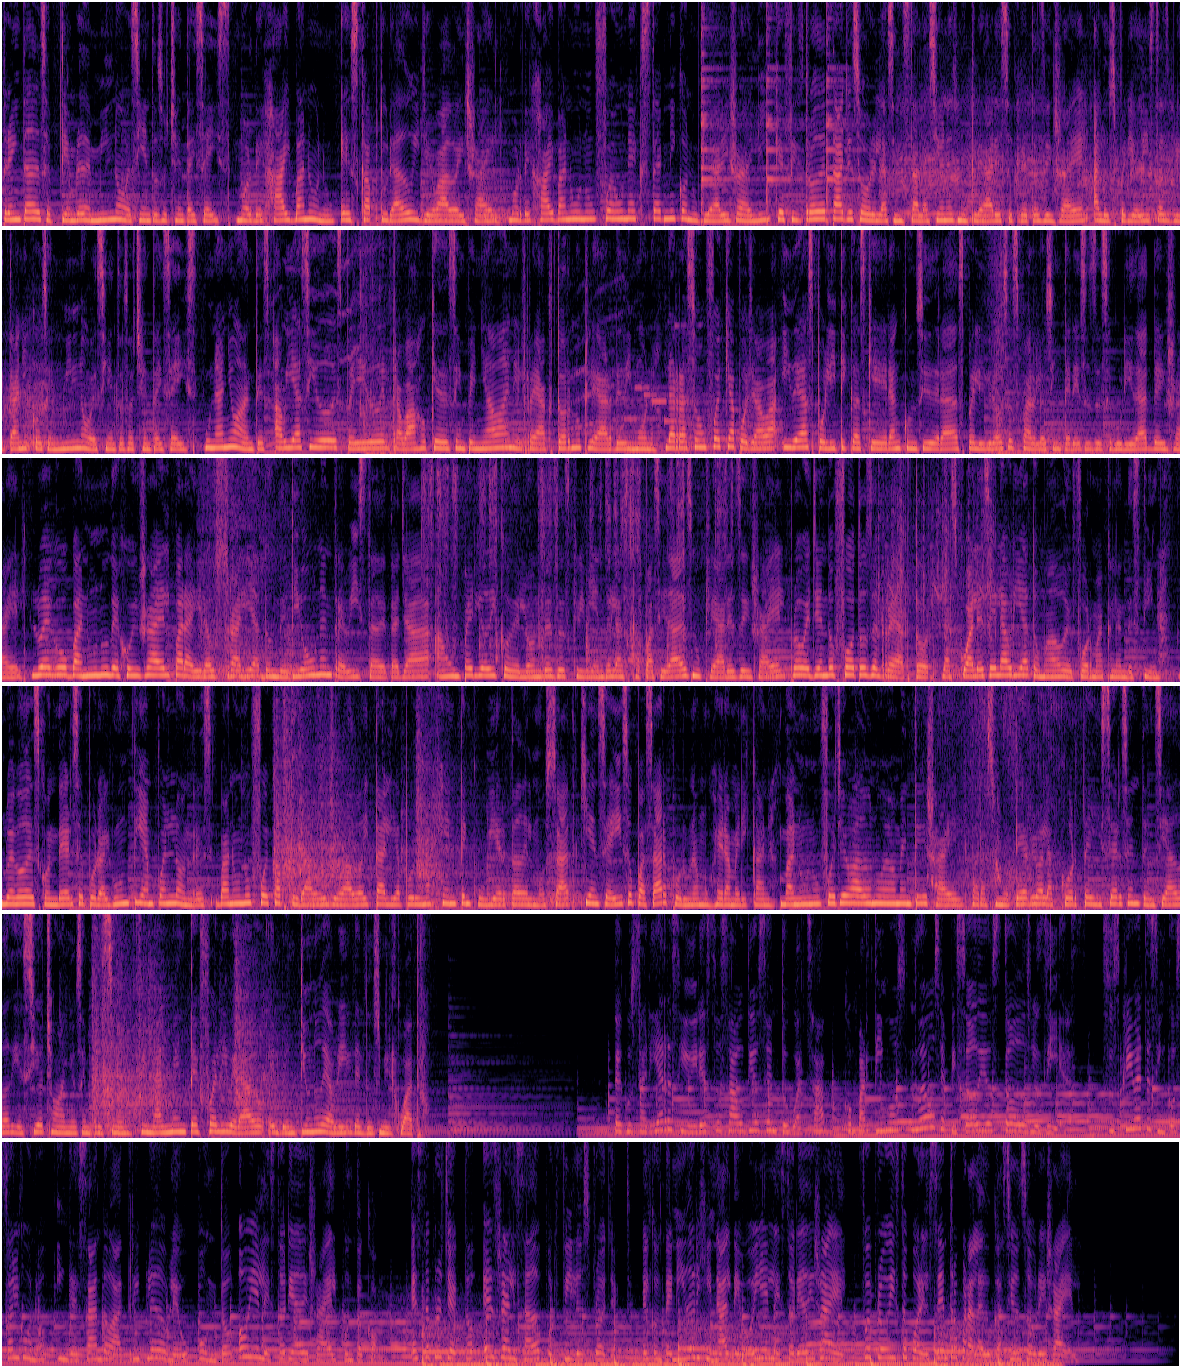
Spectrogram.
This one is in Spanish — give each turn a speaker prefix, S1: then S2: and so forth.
S1: 30 de septiembre de 1986, Mordejai Banunu es capturado y llevado a Israel. Mordejai Banunu fue un ex técnico nuclear israelí que filtró detalles sobre las instalaciones nucleares secretas de Israel a los periodistas británicos en 1986. Un año antes había sido despedido del trabajo que desempeñaba en el reactor nuclear de Dimona. La razón fue que apoyaba ideas políticas que eran consideradas peligrosas para los intereses de seguridad de Israel. Luego, Banunu dejó Israel para ir a Australia, donde dio una entrevista detallada a un periódico de Londres describiendo las capacidades nucleares de Israel, proveyendo fotos del reactor, las cuales él habría tomado de forma clandestina. Luego de esconderse por algún tiempo en Londres, Banunu fue capturado y llevado a Italia por un agente encubierta del Mossad, quien se hizo pasar por una mujer americana. Banunu fue llevado nuevamente a Israel para someterlo a la corte y ser sentenciado a 18 años en prisión. Finalmente fue liberado el 21 de abril del 2004. ¿Te gustaría recibir estos audios en tu WhatsApp? Compartimos nuevos episodios todos los días. Suscríbete sin costo alguno ingresando a www.hoyenlahistoriadeisrael.com. Este proyecto es realizado por Philos Project. El contenido original de Hoy en la Historia de Israel fue provisto por el Centro para la Educación sobre Israel.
